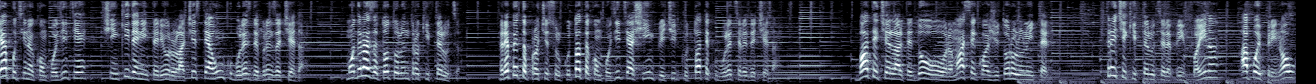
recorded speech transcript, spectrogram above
ia puțină compoziție și închide în interiorul acesteia un cubuleț de brânză cheddar. Modelează totul într-o chifteluță. Repetă procesul cu toată compoziția și implicit cu toate cubulețele de cheddar. Bate celelalte două ouă rămase cu ajutorul unui tel. Trece chifteluțele prin făină, apoi prin ou,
